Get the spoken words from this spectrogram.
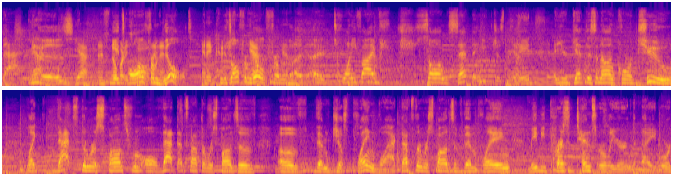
that yeah. because yeah, and it's, it's all fault. from and build, it, and it could it's just, all from yeah, build from a, a 25 song set that you've just played, and you get this an encore too. like that's the response from all that. That's not the response of of them just playing black. That's the response of them playing maybe present tense earlier in the night or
